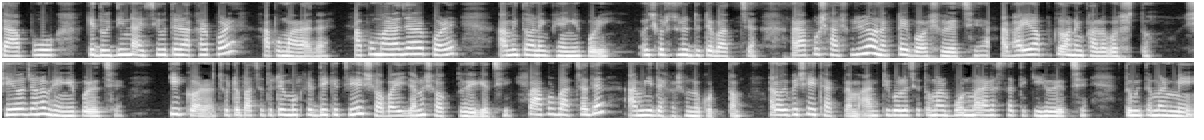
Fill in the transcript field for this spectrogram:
তা আপুকে দুই দিন আইসিইউতে রাখার পরে আপু মারা যায়। আপু মারা যাওয়ার পরে আমি তো অনেক ভেঙে পড়ি। ওই ছোট ছোট দুটো বাচ্চা। আর আপুর শাশুড়িরও অনেকটাই বয়স হয়েছে। আর ভাইও আপুকে অনেক ভালোবাসতো। সেও যেন ভেঙে পড়েছে। কি করা? ছোট বাচ্চা দুটোর মুখের দিকে চেয়ে সবাই যেন শক্ত হয়ে গেছি। আপুর বাচ্চাদের আমি দেখাশুনো করতাম। আর ওই বেশেই থাকতাম। আন্টি বলেছে, তোমার বোন মারা গেছে, তাতে কি হয়েছে? তুমি তো আমার মেয়ে।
